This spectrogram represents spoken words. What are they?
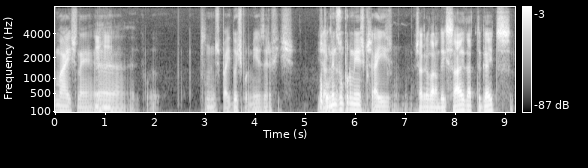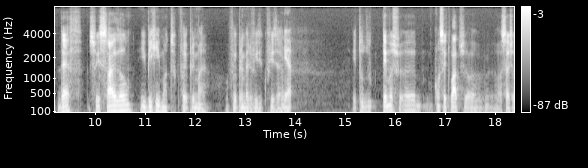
mais, né? Uhum. Eh, pelo menos pá, dois por mês era fixe. Ou Já pelo gra- menos um por mês, porque aí. Já gravaram Dayside, At the Gates, Death, Suicidal e Behemoth, que foi a primeira. Foi o primeiro vídeo que fizeram. Yeah. E tudo temas eh, conceituados, ou, ou seja,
